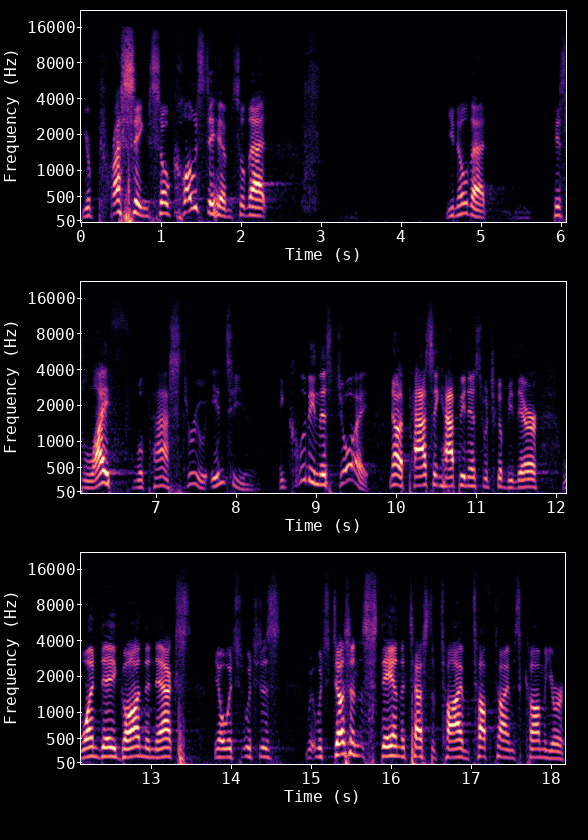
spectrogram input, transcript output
You're pressing so close to Him so that you know that His life will pass through into you, including this joy. Not a passing happiness which could be there one day, gone the next, you know, which, which is which doesn't stand the test of time. Tough times come. You're,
